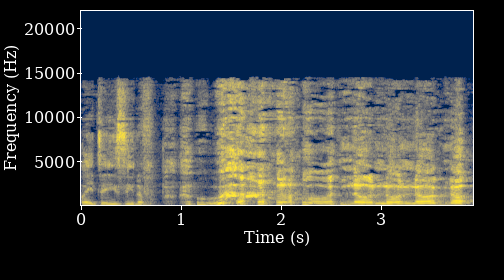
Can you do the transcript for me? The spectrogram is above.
Wait till you see the. no, no, no, no.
